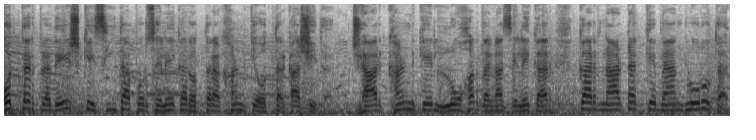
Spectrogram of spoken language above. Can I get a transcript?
उत्तर प्रदेश के सीतापुर से लेकर उत्तराखंड के उत्तरकाशी तक, झारखंड के लोहरदगा से लेकर कर्नाटक के बेंगलुरु तक,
